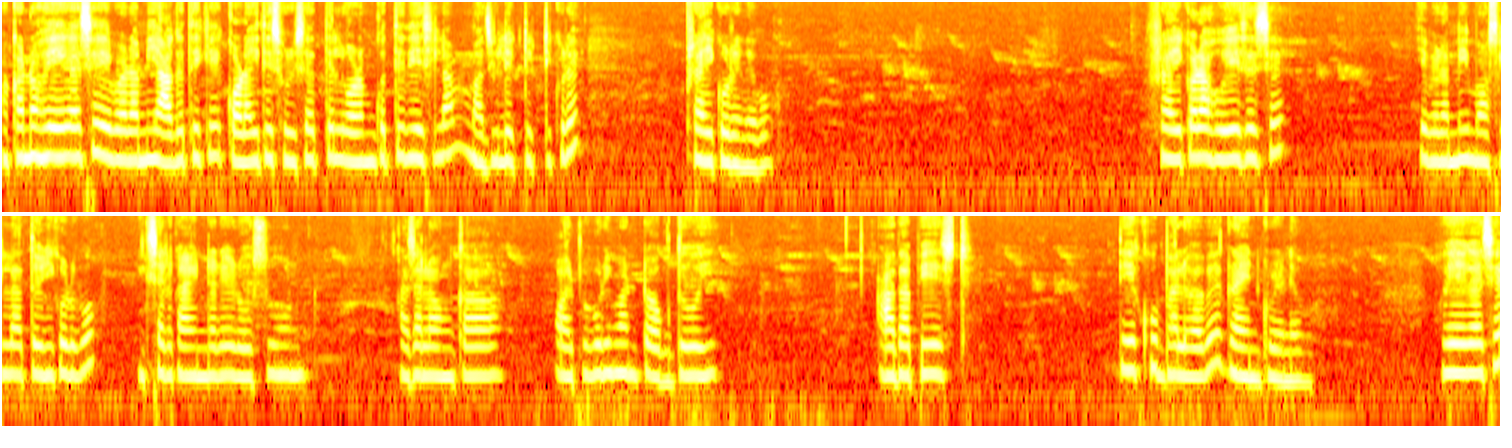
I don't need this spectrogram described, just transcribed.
মাখানো হয়ে গেছে, এবার আমি আগে থেকে কড়াইতে সরিষার তেল গরম করতে দিয়েছিলাম, মাছগুলো একটি একটি করে ফ্রাই করে নেব। ফ্রাই করা হয়ে এসেছে। এবার আমি মশলা তৈরি করব। মিক্সার গ্রাইন্ডারে রসুন, কাঁচা লঙ্কা, অল্প পরিমাণ টক দই, আদা পেস্ট দিয়ে খুব ভালোভাবে গ্রাইন্ড করে নেব। হয়ে গেছে।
